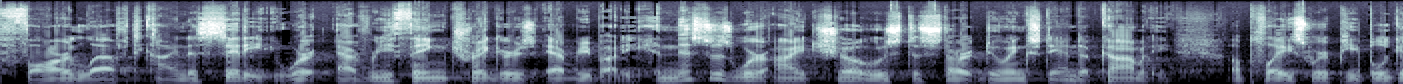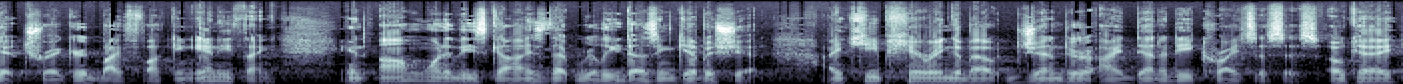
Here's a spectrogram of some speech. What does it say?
far left kind of city where everything triggers everybody. And this is where I chose to start doing stand up comedy, a place where people get triggered by fucking anything. And I'm one of these guys that really doesn't give a shit. I keep hearing about gender identity crises, okay?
